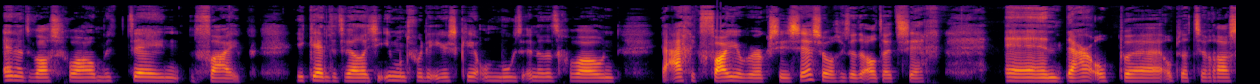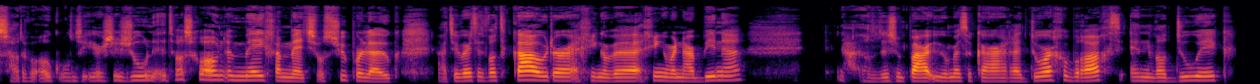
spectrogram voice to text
En het was gewoon meteen vibe. Je kent het wel dat je iemand voor de eerste keer ontmoet en dat het gewoon, ja, eigenlijk fireworks is, hè, zoals ik dat altijd zeg. En daar op, uh, op dat terras hadden we ook onze eerste zoen. Het was gewoon een mega match. Het was super leuk. Nou, toen werd het wat kouder en gingen we, gingen we naar binnen nou, we dus een paar uur met elkaar uh, doorgebracht. En wat doe ik?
